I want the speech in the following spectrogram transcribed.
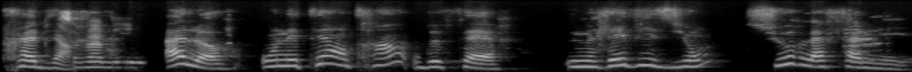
Très bien. ça va bien. Alors, on était en train de faire une révision sur la famille.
